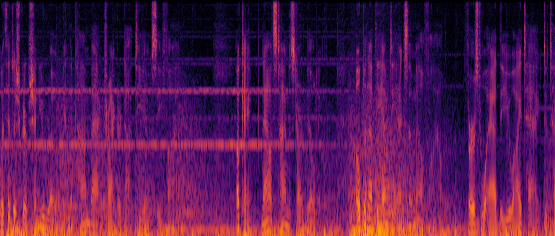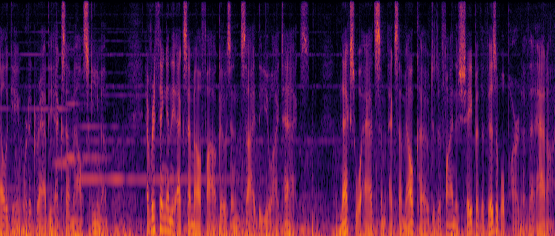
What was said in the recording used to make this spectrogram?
with the description you wrote in the combattracker.toc file. Okay, now it's time to start building. Open up the empty XML file. First, we'll add the UI tag to tell the game where to grab the XML schema. Everything in the XML file goes inside the UI tags. Next, we'll add some XML code to define the shape of the visible part of the add-on.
